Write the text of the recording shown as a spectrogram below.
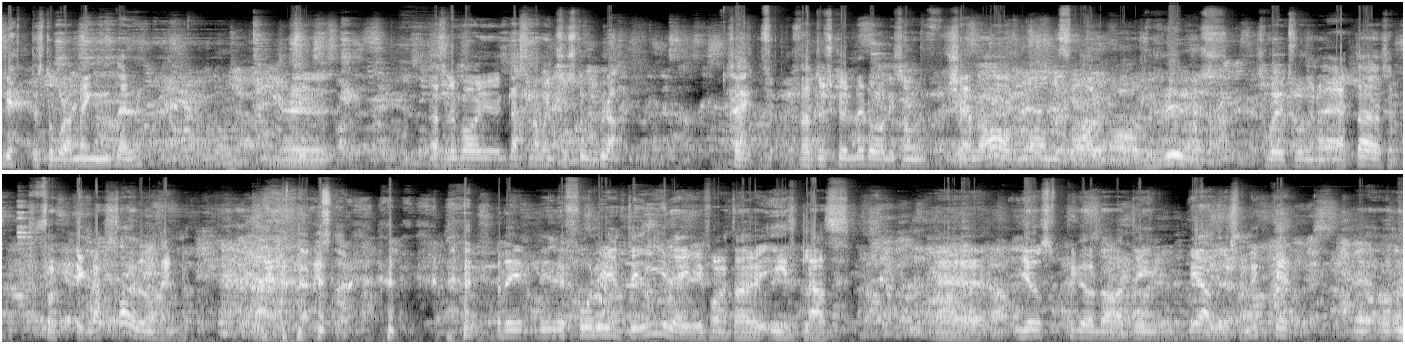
jättestora mängder. Eh, alltså det var ju, glassarna var inte så stora. Så, Nej. för, för att du skulle då liksom känna av någon form av rus så var du tvungen att äta så här, 40 glassar eller någonting. jag lyssnar. Det, det, får du ju inte i dig i form av isglass. Eh, just på grund av att det, det är alldeles för mycket. Eh, och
